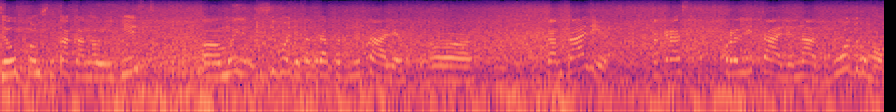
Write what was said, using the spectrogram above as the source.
Дело в том, что так оно и есть. Мы сегодня, когда подлетали э, к Анталии, как раз пролетали над Бодрумом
